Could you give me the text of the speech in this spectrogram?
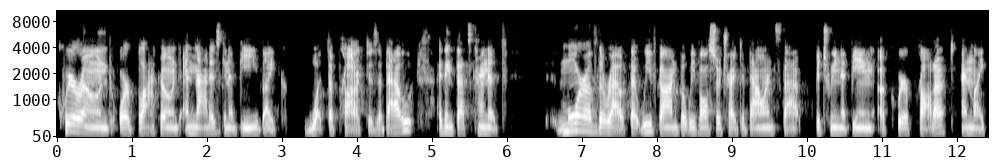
queer owned or black owned and that is going to be like what the product is about. I think that's kind of more of the route that we've gone, but we've also tried to balance that between it being a queer product and like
